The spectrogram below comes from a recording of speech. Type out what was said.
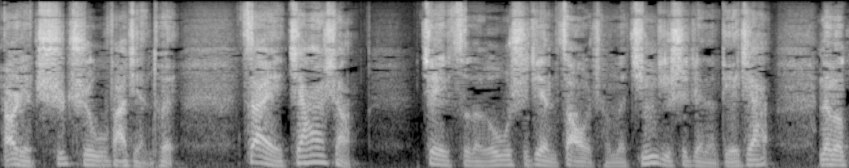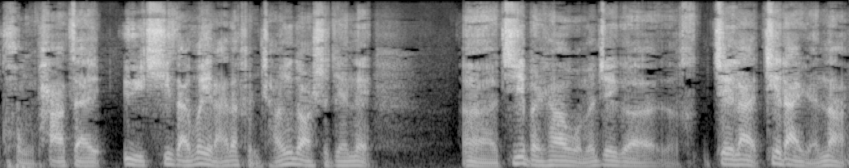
而且迟迟无法减退，再加上。这次的俄乌事件造成的经济事件的叠加，那么恐怕在预期在未来的很长一段时间内，呃，基本上我们这个这代这代人呢，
